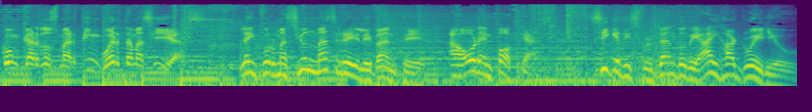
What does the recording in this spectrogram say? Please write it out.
con Carlos Martín Huerta Macías. La información más relevante ahora en podcast. Sigue disfrutando de iHeartRadio.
